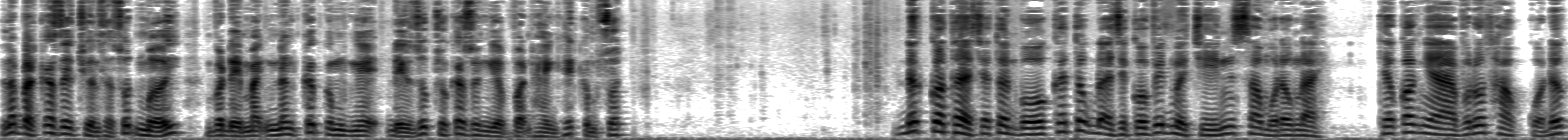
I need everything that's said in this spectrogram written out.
lắp đặt các dây chuyền sản xuất mới và đẩy mạnh nâng cấp công nghệ để giúp cho các doanh nghiệp vận hành hết công suất. Đức có thể sẽ tuyên bố kết thúc đại dịch COVID-19 sau mùa đông này. Theo các nhà virus học của Đức,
